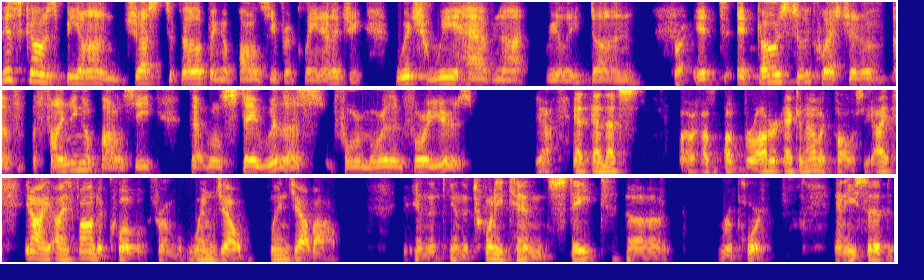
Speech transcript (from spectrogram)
this goes beyond just developing a policy for clean energy, which we have not really done. Right. It, it goes to the question of, of finding a policy that will stay with us for more than four years. Yeah, and, and that's a, a- broader economic policy. I, you know, I, I found a quote from Wen Jiao, Wen Jiabao in the, in the 2010 state uh, report. And he said,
